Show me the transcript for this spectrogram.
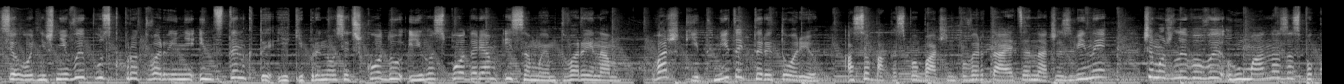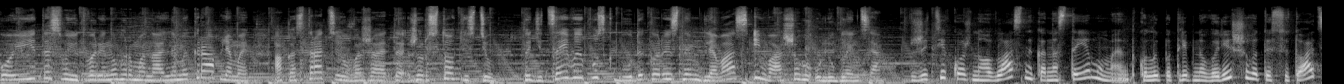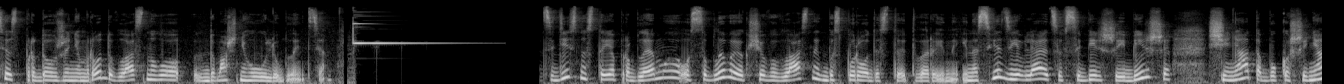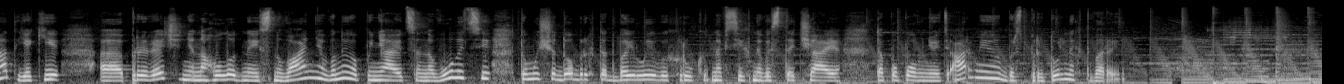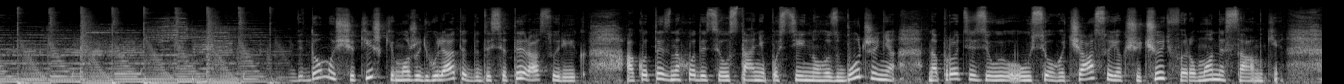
Сьогоднішній випуск про тваринні інстинкти, які приносять шкоду і господарям, і самим тваринам. Ваш кіт мітить територію, а собака з побачень повертається, наче з війни. Чи можливо ви гуманно заспокоюєте свою тварину гормональними краплями, а кастрацію вважаєте жорстокістю? Тоді цей випуск буде корисним для вас і вашого улюбленця. В житті кожного власника настає момент, коли потрібно вирішувати ситуацію з продовженням роду власного домашнього улюбленця. Це дійсно стає проблемою, особливо якщо ви власник безпородистої тварини, і на світ з'являються все більше і більше щенят або кошенят, які е, приречені на голодне існування. Вони опиняються на вулиці, тому що добрих та дбайливих рук на всіх не вистачає, та поповнюють армію безпритульних тварин. Відомо, що кішки можуть гуляти до 10 разів у рік, а коти знаходяться у стані постійного збудження на протязі усього часу, якщо чують феромони самки.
